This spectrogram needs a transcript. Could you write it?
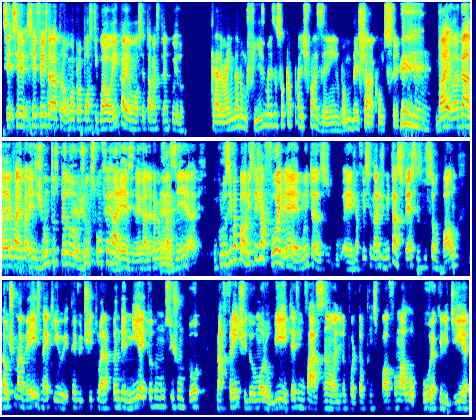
Você fez uma proposta igual aí, Caio, ou você tá mais tranquilo? Cara, eu ainda não fiz, mas eu sou capaz de fazer, hein? Vamos deixar acontecer. Vai, a galera vai, vai juntos pelo, juntos com o Ferrarese, né? A galera vai é. fazer. Inclusive a Paulista já foi, né? Muitas, é, já foi cenário de muitas festas do São Paulo. Da última vez, né, que teve o título era pandemia e todo mundo se juntou na frente do Morumbi, teve invasão ali no portão principal, foi uma loucura aquele dia.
